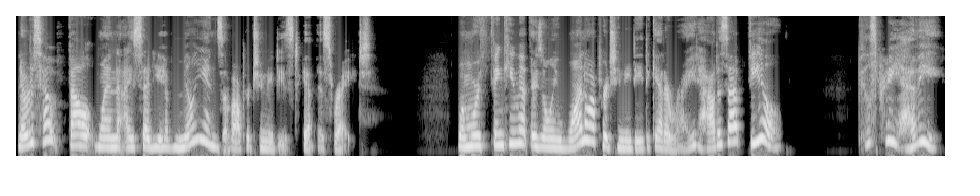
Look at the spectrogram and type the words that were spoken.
notice how it felt when I said you have millions of opportunities to get this right. When we're thinking that there's only one opportunity to get it right, how does that feel? Feels pretty heavy.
